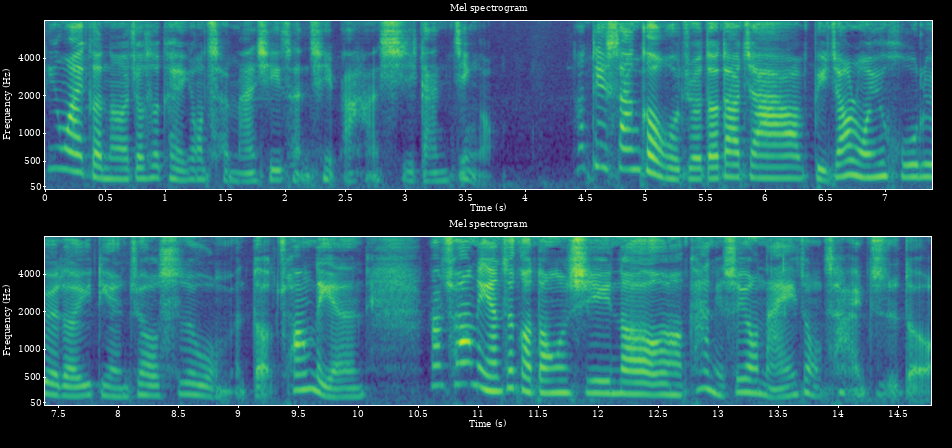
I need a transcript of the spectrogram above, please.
另外一个呢，就是可以用尘螨吸尘器把它吸干净哦。那第三个，我觉得大家比较容易忽略的一点就是我们的窗帘。那窗帘这个东西呢，看你是用哪一种材质的。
